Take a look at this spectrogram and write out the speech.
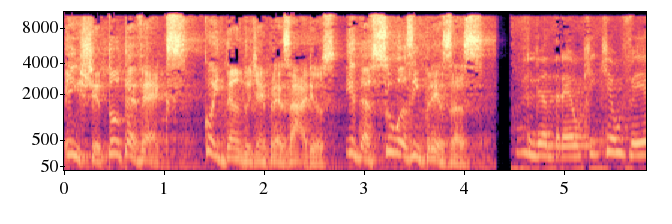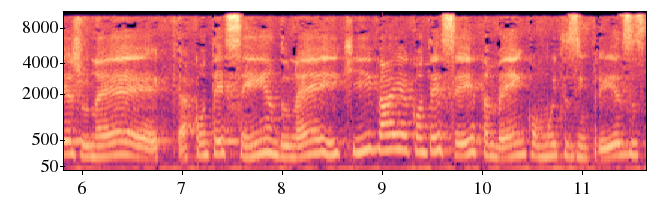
Instituto EVEX. Cuidando de empresários e das suas empresas. Olha, André, o que, que eu vejo né, acontecendo né, e que vai acontecer também com muitas empresas,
